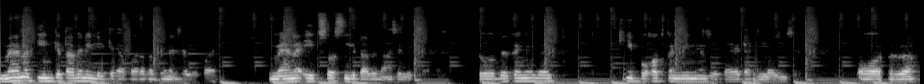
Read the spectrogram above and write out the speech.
मैं ना तीन किताबें नहीं लेके आ पा रहा था पुणे से भोपाल। मैं ना एक सौ अस्सी किताबें वहाँ से लेके आया। तो द थिंग इज़ दैट कि बहुत कन्वीनियंस होता है टेक्नोलॉजी से। और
